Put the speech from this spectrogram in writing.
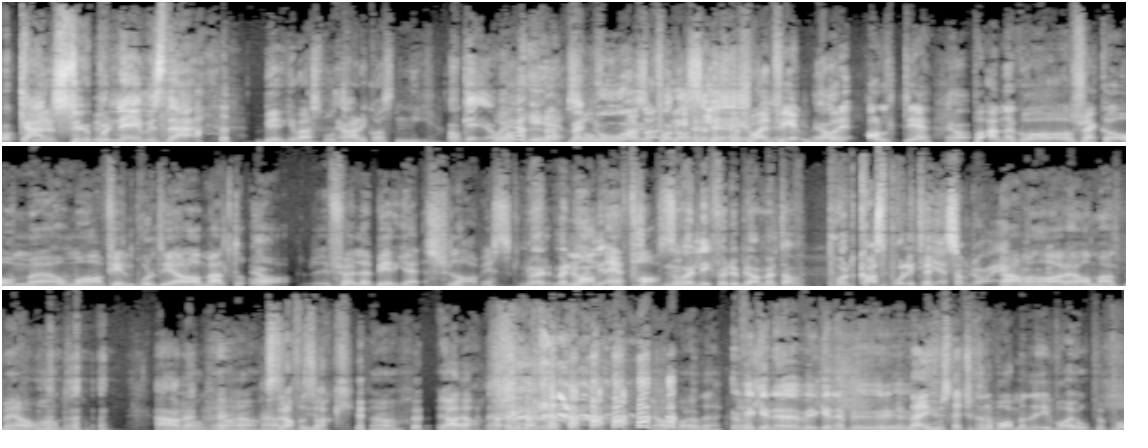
What kind of stupid name is that? Birger Vestmo, Ja. terningkast ni. Ok, ja. Han er Men så- nå altså, forlater Hvis jeg skal vi- se en film, Ja. går jeg alltid Ja. på NRK og sjekker om, eh, om ha- filmpolitiet har anmeldt, og følger Birger slavisk. Nå er, men nå Mann er fasit. Nå er det like før du blir anmeldt av podkastpolitiet, som da er Ja, man har anmeldt meg av han. Ja? Ja, ja. Straffesak. Ja, ja. ja. Ja, det var jo det. Hvilken, eh, hvilken eh, Nei, Jeg husker ikke hva det var, men jeg var jo oppe på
